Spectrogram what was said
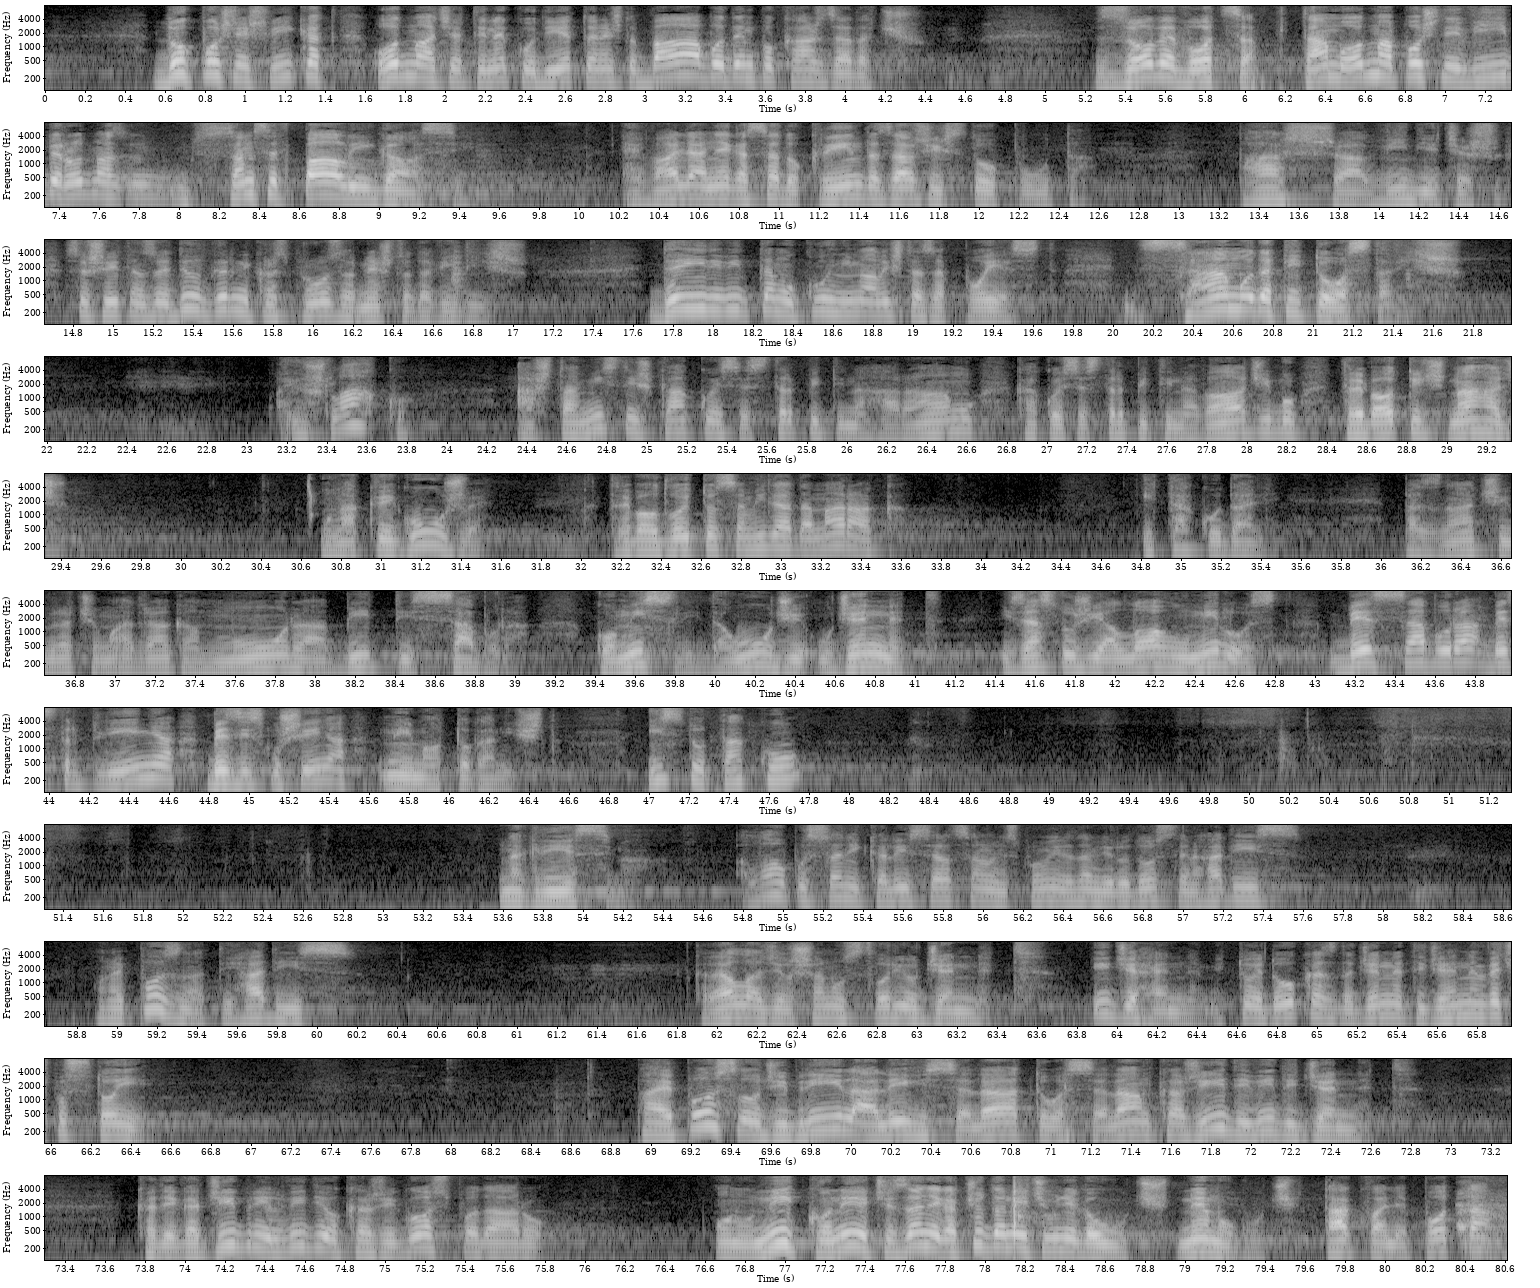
dok počneš vikat odmah će ti neko dijete nešto babo da im pokaže zadaću zove WhatsApp tamo odmah počne Viber odmah sam se pali i gasi e valja njega sad okrenim da završiš sto puta paša vidjet ćeš sve šeitan zove gdje odgrni kroz prozor nešto da vidiš da idi vidi tamo u kuhinji ima lišta za pojest samo da ti to ostaviš. A još lako. A šta misliš kako je se strpiti na haramu, kako je se strpiti na vađibu, treba otići na hađ. Unakve gužve. Treba odvojiti 8000 maraka. I tako dalje. Pa znači, braćo moja draga, mora biti sabura. Ko misli da uđe u džennet i zasluži Allahu milost bez sabura, bez trpljenja, bez iskušenja, nema od toga ništa. Isto tako, na grijesima. Allahu poslanik ali se alcano spominje jedan vjerodostojan hadis, onaj poznati hadis, kada je Allah Đelšanu stvorio džennet i džehennem. I to je dokaz da džennet i džehennem već postoji. Pa je poslao Džibrila alihi salatu wasalam, kaže, idi vidi džennet. Kad je ga Džibril vidio, kaže, gospodaru, ono, niko neće za njega čuda, neće u njega ući. Nemoguće. Takva ljepota,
